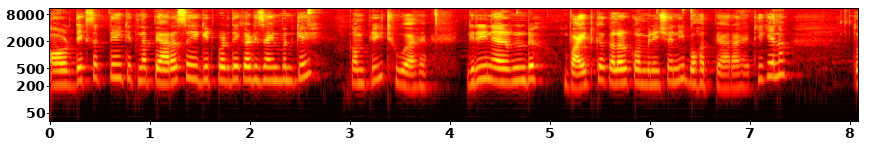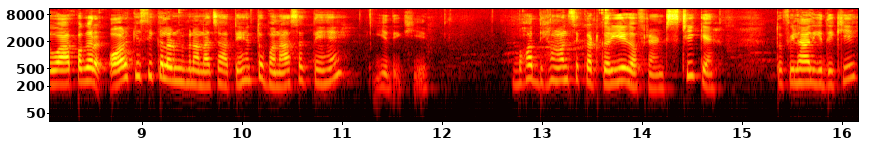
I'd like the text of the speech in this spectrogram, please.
और देख सकते हैं कितना प्यारा सा ये गिट पर्दे का डिज़ाइन बनके कंप्लीट हुआ है। ग्रीन एंड वाइट का कलर कॉम्बिनेशन ही बहुत प्यारा है ठीक है ना? तो आप अगर और किसी कलर में बनाना चाहते हैं तो बना सकते हैं। ये देखिए बहुत ध्यान से कट करिएगा फ्रेंड्स ठीक है? तो फ़िलहाल ये देखिए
